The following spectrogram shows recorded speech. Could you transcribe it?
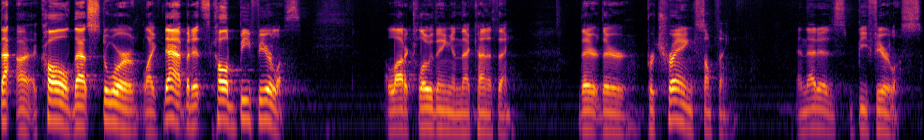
that, uh, call that store like that, but it's called Be Fearless a lot of clothing and that kind of thing. They're, they're portraying something, and that is be fearless.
